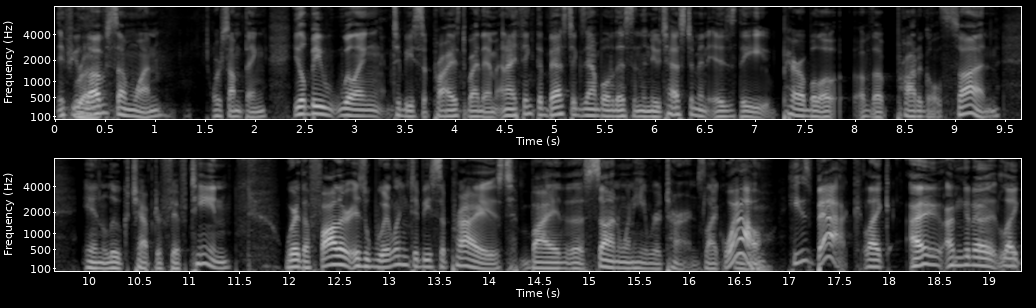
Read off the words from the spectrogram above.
If you Right. love someone or something, you'll be willing to be surprised by them. And I think the best example of this in the New Testament is the parable of the prodigal son in Luke chapter 15, where the father is willing to be surprised by the son when he returns. Like, wow, Mhm. he's back. Like, I, I'm to like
